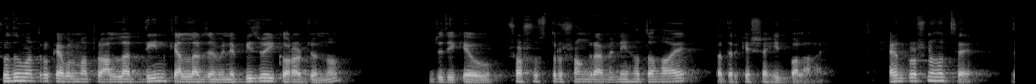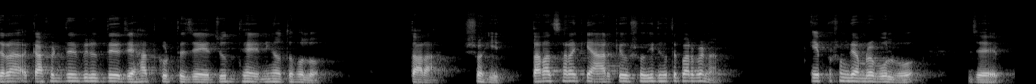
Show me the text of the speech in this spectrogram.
শুধুমাত্র কেবলমাত্র আল্লাহর দিনকে আল্লাহর জামিনে বিজয়ী করার জন্য যদি কেউ সশস্ত্র সংগ্রামে নিহত হয়, তাদেরকে শহীদ বলা হয়। এখন প্রশ্ন হচ্ছে, যারা কাফেরদের বিরুদ্ধে জেহাদ করতে যে যুদ্ধে নিহত হলো, তারা শহীদ? তারা ছাড়া কি আর কেউ শহীদ হতে পারবে না? এ প্রসঙ্গে আমরা বলব যে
